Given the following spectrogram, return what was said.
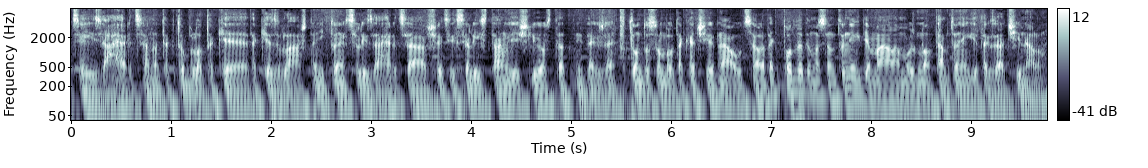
chce ísť za herca, no tak to bolo také, také zvláštne, nikto nechcel ísť za herca a všetci chceli ísť tam, kde išli ostatní, takže v tomto som bol taká čierna ovca, ale tak podvedome som to niekde mal a možno tam to niekde tak začínalo.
